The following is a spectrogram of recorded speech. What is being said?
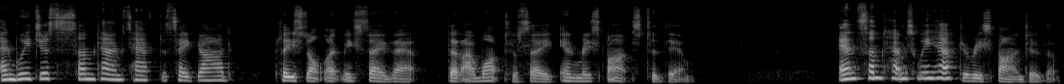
And we just sometimes have to say, God, please don't let me say that, that I want to say in response to them. And sometimes we have to respond to them.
